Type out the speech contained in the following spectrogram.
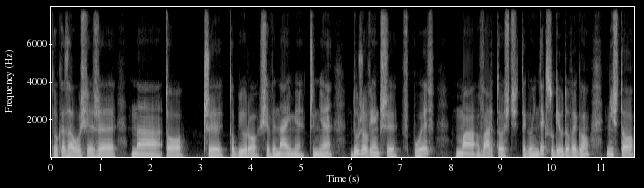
to okazało się, że na to, czy to biuro się wynajmie, czy nie, dużo większy wpływ ma wartość tego indeksu giełdowego niż to,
